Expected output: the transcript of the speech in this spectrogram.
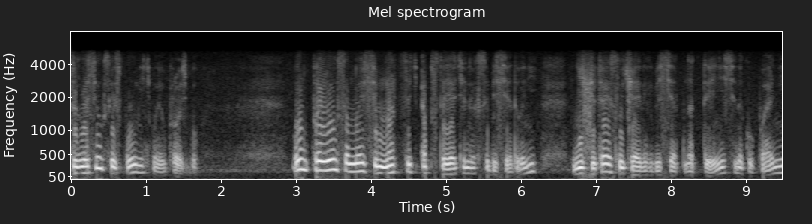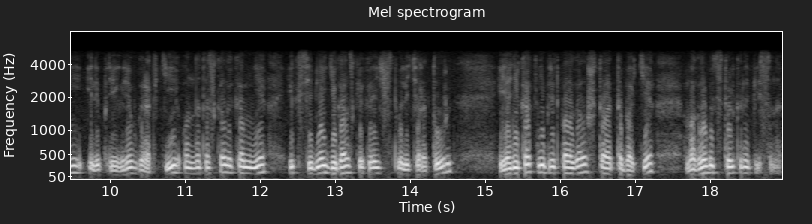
согласился исполнить мою просьбу. Он провел со мной 17 обстоятельных собеседований, не считая случайных бесед на теннисе, на купании или при игре в городки, он натаскал и ко мне, и к себе гигантское количество литературы, и я никак не предполагал, что о табаке могло быть столько написано.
